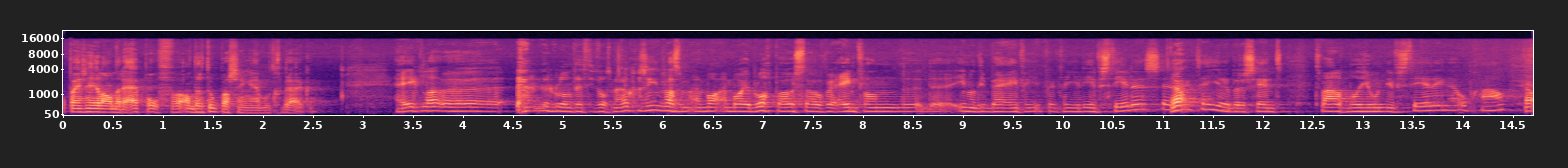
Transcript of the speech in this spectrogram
opeens een hele andere app of andere toepassingen moet gebruiken. Hey, ik, eh, Roland heeft die volgens mij ook gezien. Er was een, een, mo- een mooie blogpost over een van de, de- iemand die bij een van, jullie investeerders eh, Ja. werkte. Jullie hebben recent 12 miljoen investeringen opgehaald. Ja.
